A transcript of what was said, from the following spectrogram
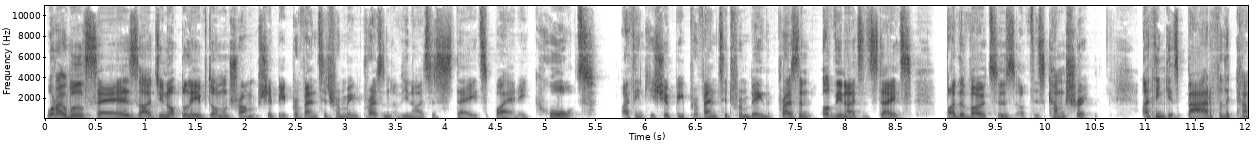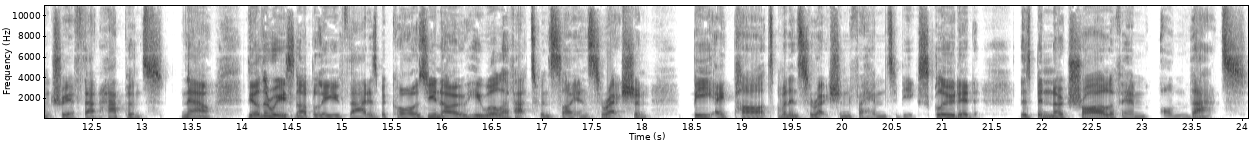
What I will say is, I do not believe Donald Trump should be prevented from being president of the United States by any court. I think he should be prevented from being the president of the United States by the voters of this country. I think it's bad for the country if that happens. Now, the other reason I believe that is because, you know, he will have had to incite insurrection, be a part of an insurrection for him to be excluded. There's been no trial of him on that.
